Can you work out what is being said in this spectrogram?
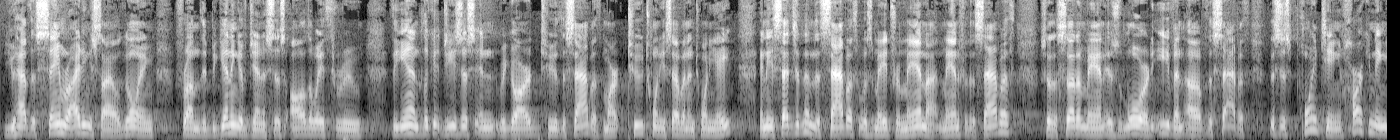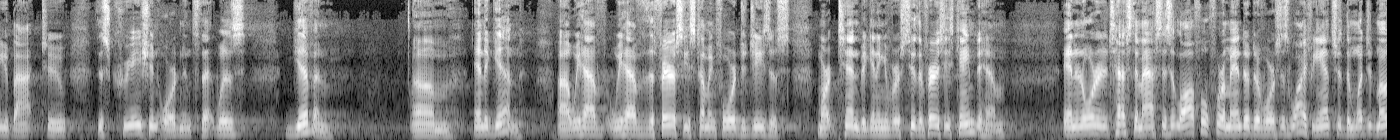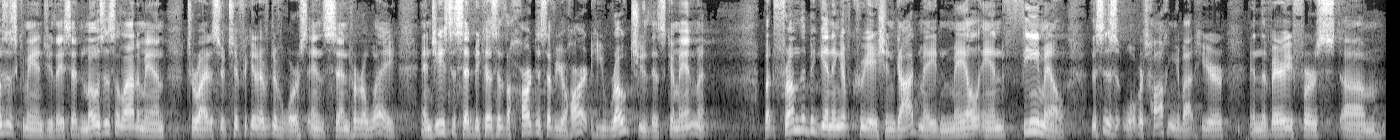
You have the same writing style going from the beginning of Genesis all the way through the end. Look at Jesus in regard to the Sabbath, Mark 2 27 and 28. And he said to them, The Sabbath was made for man, not man for the Sabbath. So the Son of Man is Lord even of the Sabbath. This is pointing, hearkening you back to this creation ordinance that was given. Um, and again, uh, we, have, we have the Pharisees coming forward to Jesus. Mark 10, beginning in verse 2. The Pharisees came to him And in order to test him, asked, Is it lawful for a man to divorce his wife? He answered them, What did Moses command you? They said, Moses allowed a man to write a certificate of divorce and send her away. And Jesus said, Because of the hardness of your heart, he wrote you this commandment. But from the beginning of creation, God made male and female. This is what we're talking about here in the very first um,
